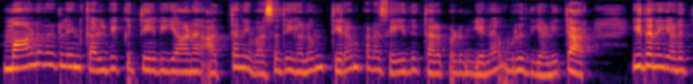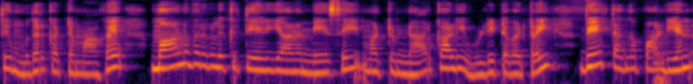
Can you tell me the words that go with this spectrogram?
மாணவர்களின் கல்விக்கு தேவையான அத்தனை வசதிகளும் திறம்பட செய்து தரப்படும் என உறுதியளித்தார். இதனையடுத்து முதற்கட்டமாக மாணவர்களுக்கு தேவையான மேசை மற்றும் நாற்காலி உள்ளிட்டவற்றை வே தங்கபாண்டியன்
